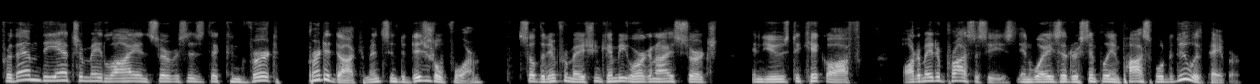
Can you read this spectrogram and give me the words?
For them, the answer may lie in services that convert printed documents into digital form so that information can be organized, searched, and used to kick off automated processes in ways that are simply impossible to do with paper.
